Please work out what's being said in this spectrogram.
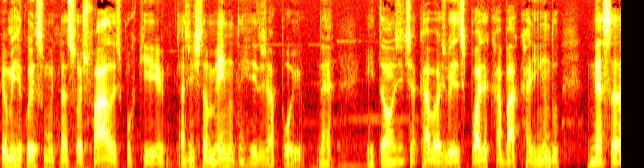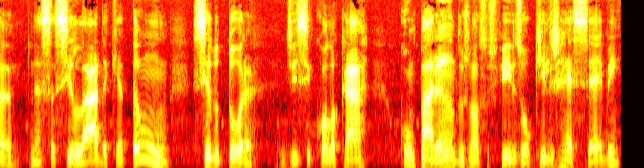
eu me reconheço muito nas suas falas porque a gente também não tem rede de apoio, né? Então a gente acaba, às vezes, pode acabar caindo nessa, nessa cilada que é tão sedutora de se colocar comparando os nossos filhos ou o que eles recebem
